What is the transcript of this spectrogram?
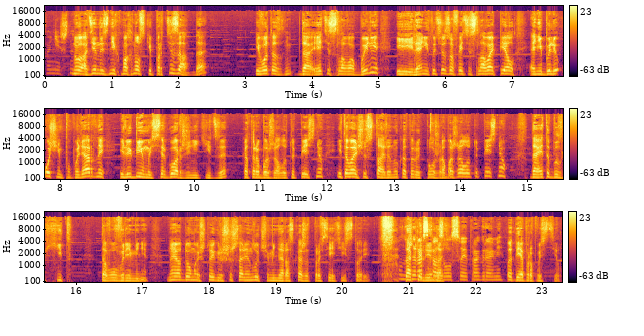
Конечно. Ну, один из них махновский партизан, да? И вот, да, эти слова были, и Леонид Утесов эти слова пел, и они были очень популярны, и любимый Серго Орджоникидзе, который обожал эту песню, и товарищу Сталину, который тоже обожал эту песню. Да, это был хит того времени. Но я думаю, что Игорь Шишарин лучше меня расскажет про все эти истории. Он так уже рассказывал в своей программе. Вот я пропустил.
